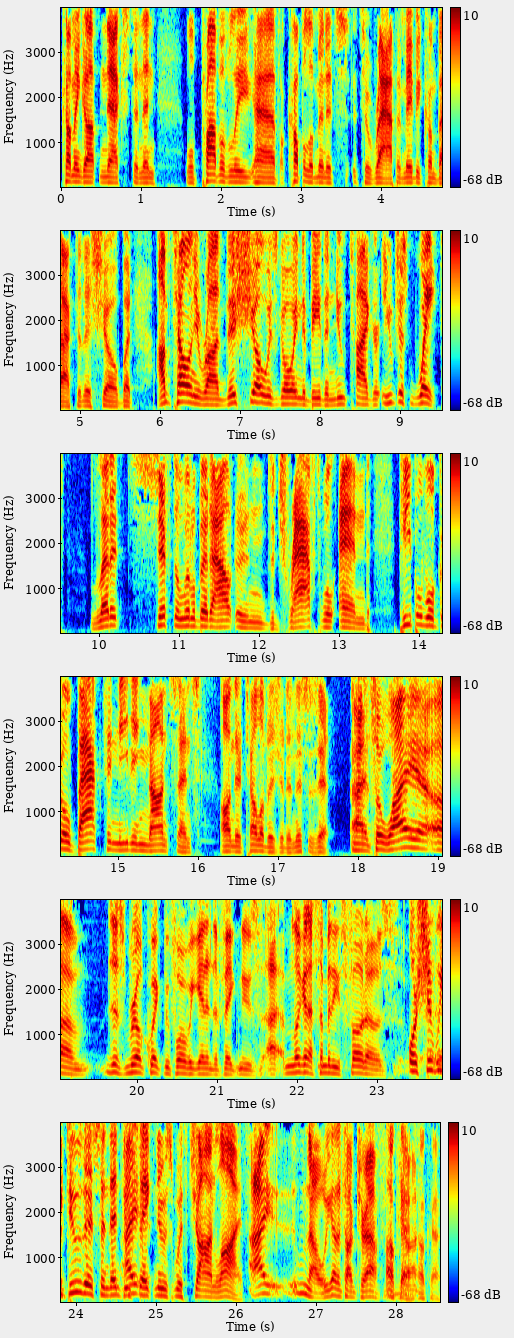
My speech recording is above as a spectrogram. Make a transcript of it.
coming up next, and then we'll probably have a couple of minutes to wrap and maybe come back to this show. But I'm telling you, Ron, this show is going to be the new Tiger. You just wait. Let it sift a little bit out, and the draft will end. People will go back to needing nonsense on their television, and this is it. All right, so why? Um, just real quick before we get into fake news, I'm looking at some of these photos. Or should we do this and then do I- fake news with John live? I no, we got to talk draft. Okay, John. okay.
